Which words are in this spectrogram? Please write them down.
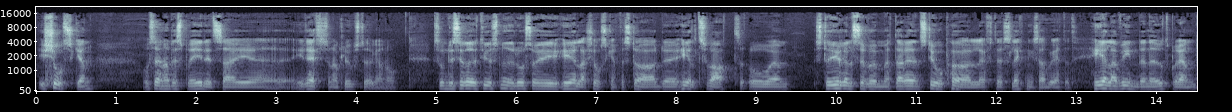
i kiosken. Och sen har det spridit sig eh, i resten av klubbstugan. Och som det ser ut just nu då så är hela kiosken förstörd, helt svart. Och styrelserummet, där är en stor pöl efter släckningsarbetet. Hela vinden är utbränd.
